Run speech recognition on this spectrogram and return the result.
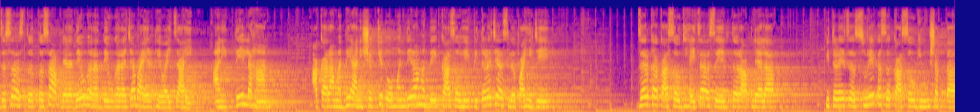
जसं असतं तसं आपल्याला देवघरात देवघराच्या बाहेर ठेवायचं आहे. आणि ते लहान आकारामध्ये आणि शक्यतो मंदिरामध्ये कासव हे पितळाचे असलं पाहिजे. जर का कासव घ्यायचा असेल तर आपल्याला पितळेचं सुरेख असं कासव घेऊ शकता?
